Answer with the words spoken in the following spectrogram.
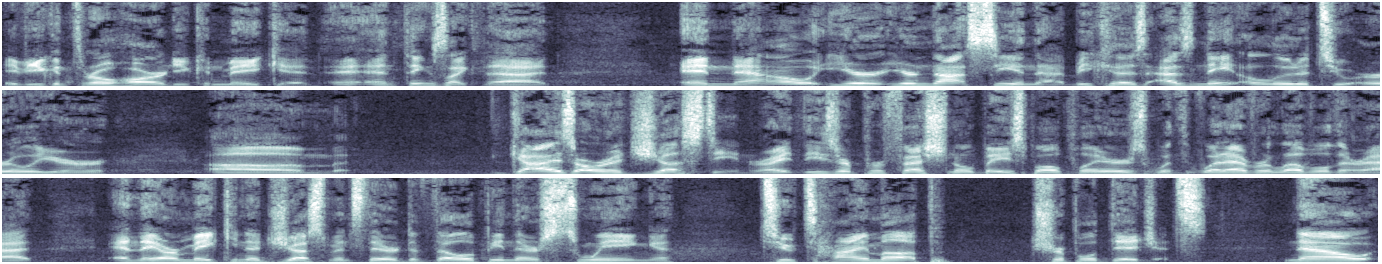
if you can throw hard, you can make it, and, and things like that. And now you're you're not seeing that because as Nate alluded to earlier, um, guys are adjusting, right? These are professional baseball players with whatever level they're at, and they are making adjustments. They are developing their swing to time up triple digits. Now,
